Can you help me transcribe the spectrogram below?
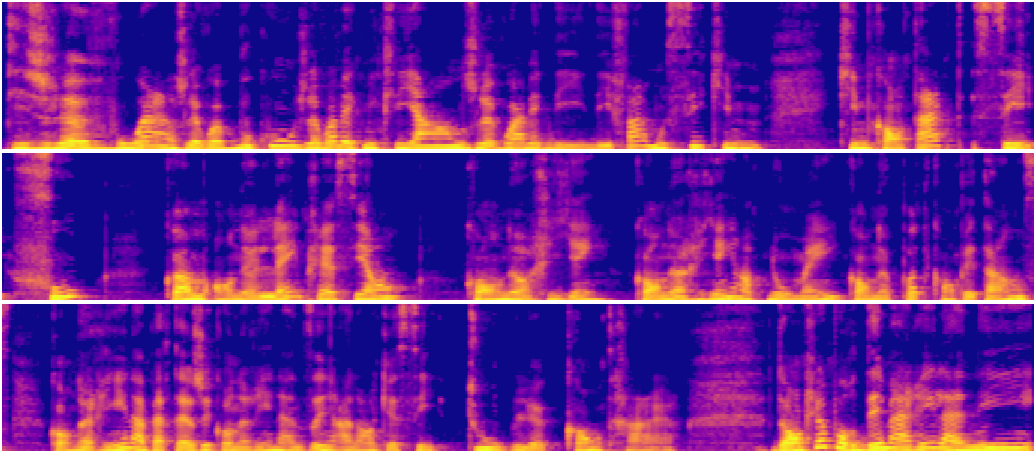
Puis je le vois, je le vois beaucoup, je le vois avec mes clientes, je le vois avec des, femmes aussi qui me, qui me contactent. C'est fou comme on a l'impression qu'on n'a rien, qu'on n'a rien entre nos mains, qu'on n'a pas de compétences, qu'on n'a rien à partager, qu'on n'a rien à dire, alors que c'est tout le contraire. Donc là, pour démarrer l'année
